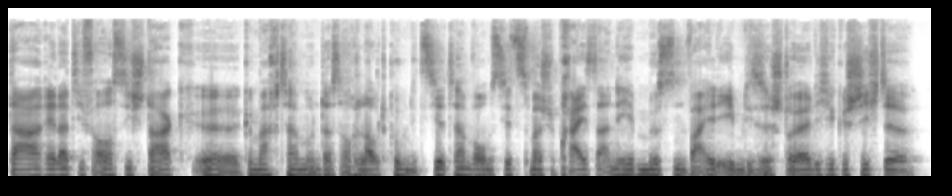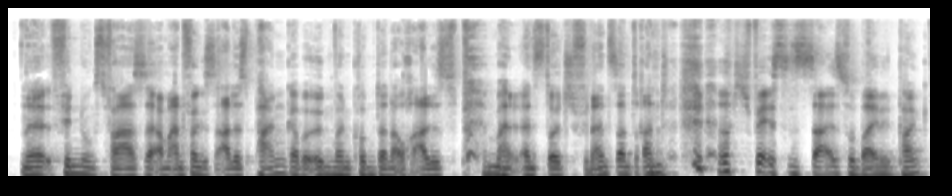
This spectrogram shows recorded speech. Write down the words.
da relativ auch sich stark äh, gemacht haben und das auch laut kommuniziert haben, warum sie jetzt zum Beispiel Preise anheben müssen, weil eben diese steuerliche Geschichte, ne, Findungsphase, am Anfang ist alles Punk, aber irgendwann kommt dann auch alles mal ans deutsche Finanzamt ran spätestens da ist vorbei mit Punk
